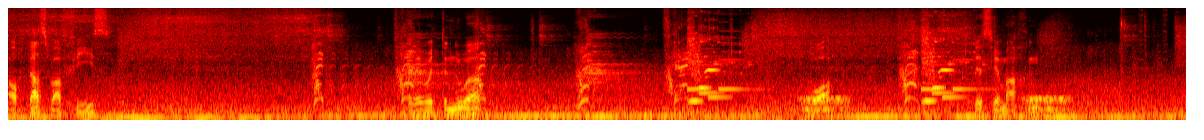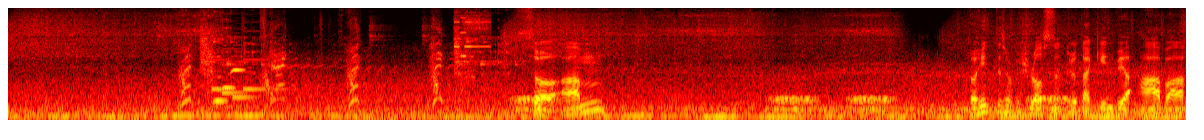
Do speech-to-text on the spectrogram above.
Auch das war fies. Der wollte nur... Boah. Das hier machen. So, ähm... Da hinten ist eine verschlossene Tür. Da gehen wir aber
